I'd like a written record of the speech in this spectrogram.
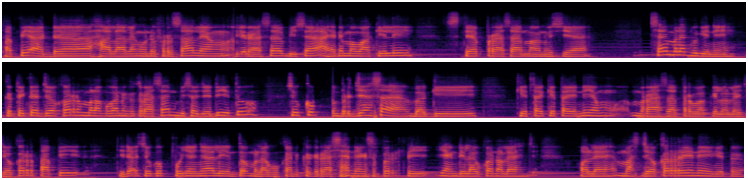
tapi ada hal-hal yang universal yang dirasa bisa akhirnya mewakili setiap perasaan manusia. Saya melihat begini, ketika Joker melakukan kekerasan bisa jadi itu cukup berjasa bagi kita-kita ini yang merasa terwakil oleh Joker tapi tidak cukup punya nyali untuk melakukan kekerasan yang seperti yang dilakukan oleh oleh Mas Joker ini gitu.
